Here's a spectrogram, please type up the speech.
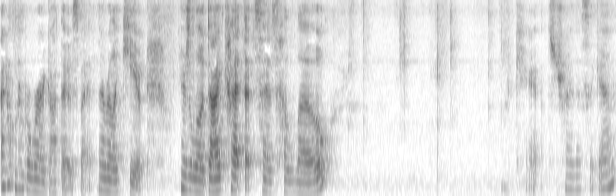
I don't remember where I got those, but they're really cute. Here's a little die cut that says hello. Okay, let's try this again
